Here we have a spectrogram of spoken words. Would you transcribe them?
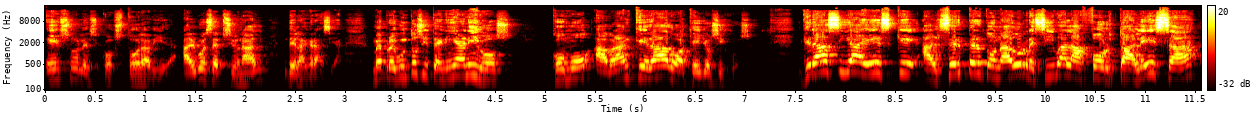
eso les costó la vida. Algo excepcional de la gracia. Me pregunto si tenían hijos, ¿cómo habrán quedado aquellos hijos? Gracia es que al ser perdonado reciba la fortaleza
